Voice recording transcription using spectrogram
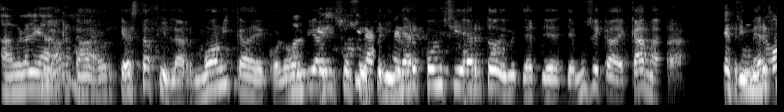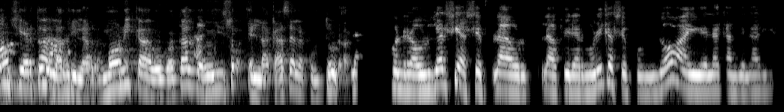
ahora le la, la, Orquesta Filarmónica de Colombia hizo su primer concierto de, de, de, música de cámara. El primer concierto de la Filarmónica de Bogotá lo hizo en la Casa de la Cultura. Con Raúl García, se, la, la Filarmónica se fundó ahí en la Candelaria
